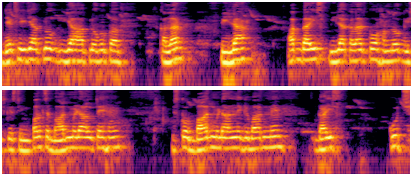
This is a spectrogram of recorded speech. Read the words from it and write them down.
देख लीजिए आप लोग, यह आप लोगों का कलर पीला। अब गाइस पीला कलर को हम लोग इसके सिंपल से बाद में डालते हैं। इसको बाद में डालने के बाद में गाइस कुछ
